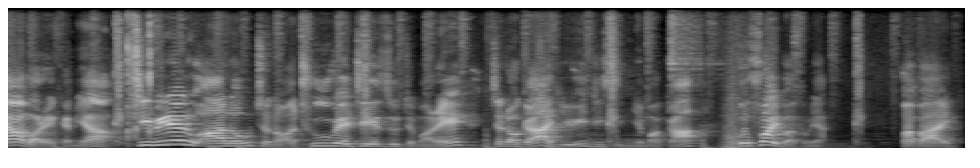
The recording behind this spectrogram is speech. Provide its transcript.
ရပါတယ်ခင်ဗျကြည်ပြီးတဲ့လူအားလုံးကျွန်တော်အထူးပဲကျေးဇူးတင်ပါတယ်ကျွန်တော်က UEDC မြန်မာက Go Fight ပါခင်ဗျ Bye bye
